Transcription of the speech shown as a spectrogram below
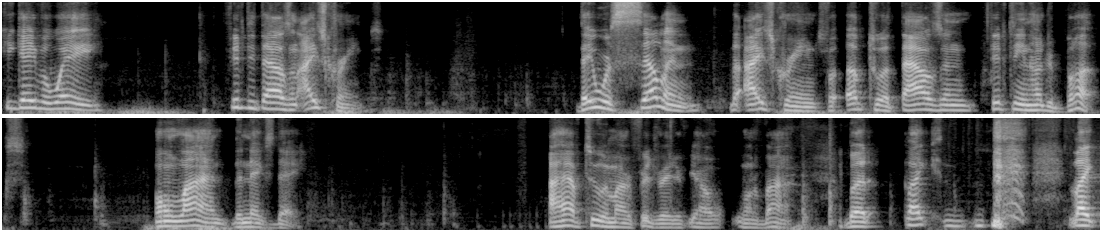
he gave away fifty thousand ice creams. They were selling the ice creams for up to a thousand, fifteen hundred bucks online the next day. I have two in my refrigerator if y'all want to buy. But like, like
